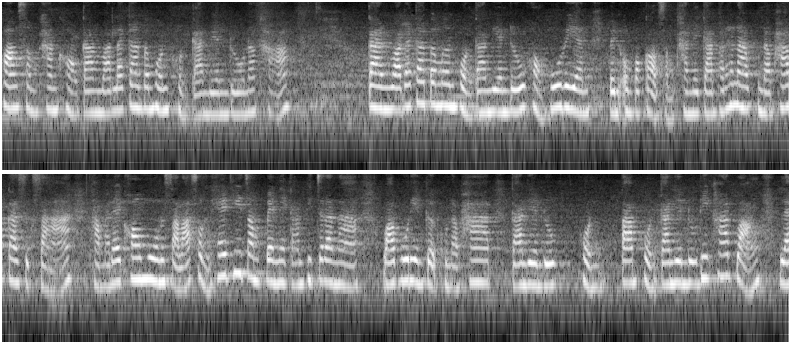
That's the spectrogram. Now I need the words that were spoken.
ความสำคัญของการวัดและการประเมินผลการเรียนรู้นะคะ การวัดและการประเมินผลการเรียนรู้ของผู้เรียน เป็นองค์ประกอบสำคัญในการพัฒนาคุณภาพการศึกษาทำให้ได้ข้อมูลสารสนเทศที่จำเป็นในการพิจารณา ว่าผู้เรียนเกิดคุณภาพ การเรียนรู้ ผลตามผลการเรียนรู้ที่คาดหวัง และ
